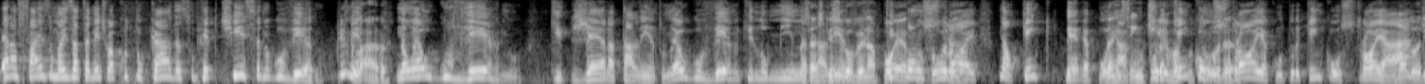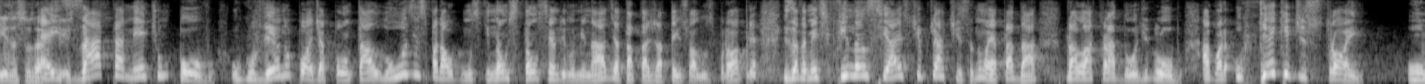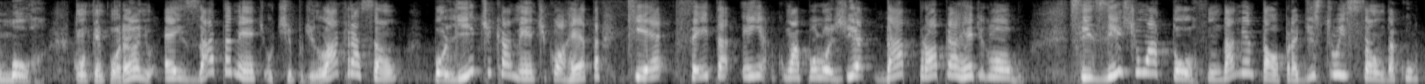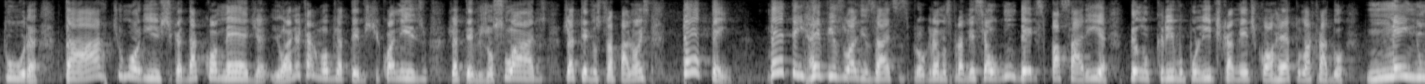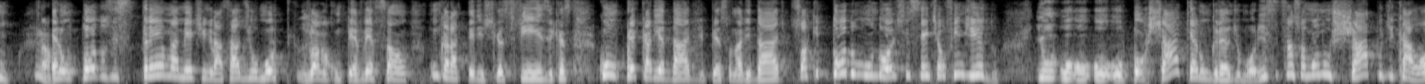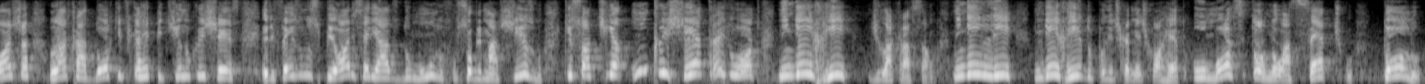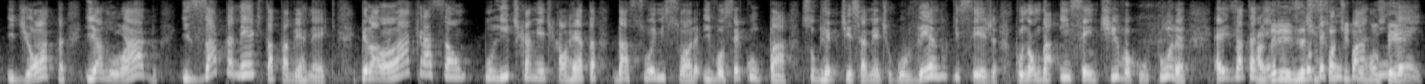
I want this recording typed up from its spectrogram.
ela faz uma exatamente uma cutucada subreptícia no governo. Primeiro, Claro. não é o governo que gera talento, não é o governo que ilumina Você acha que talento. esse governo apoia que a cultura? constrói... Não, quem deve apoiar a cultura, quem cultura? constrói a cultura, quem constrói a Valoriza arte, seus é artistas? exatamente um povo. O governo pode apontar luzes para alguns que não estão sendo iluminados, e a Tatá já tem sua luz própria, exatamente financiar esse tipo de artista. Não é para dar para lacrador de Globo. Agora, o que que destrói o humor contemporâneo é exatamente o tipo de lacração politicamente correta que é feita em, com apologia da própria Rede Globo. Se existe um ator fundamental para a destruição da cultura, da arte humorística, da comédia, e olha que a Globo já teve Chico Anísio, já teve Jô Soares, já teve os Trapalhões, tentem Tentem revisualizar esses programas para ver se algum deles passaria pelo crivo politicamente correto lacrador. Nenhum. Não. Eram todos extremamente engraçados e o humor joga com perversão, com características físicas, com precariedade de personalidade. Só que todo mundo hoje se sente ofendido. E o, o, o, o Porchat, que era um grande humorista, se transformou num chato de calocha lacrador que fica repetindo clichês. Ele fez um dos piores seriados do mundo sobre machismo, que só tinha um clichê atrás do outro. Ninguém ri de lacração. Ninguém li, ninguém ri do politicamente correto. O humor se tornou asséptico, tolo, idiota e anulado exatamente, Tata Werneck, pela lacração politicamente correta da sua emissora. E você culpar subrepticiamente o governo que seja por não dar incentivo à cultura é exatamente Adriles, deixa eu você culpar interromper. ninguém.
